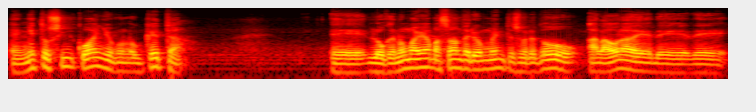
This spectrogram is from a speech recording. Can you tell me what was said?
en estos cinco años con la orquesta eh, lo que no me había pasado anteriormente, sobre todo a la hora de, de- de-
